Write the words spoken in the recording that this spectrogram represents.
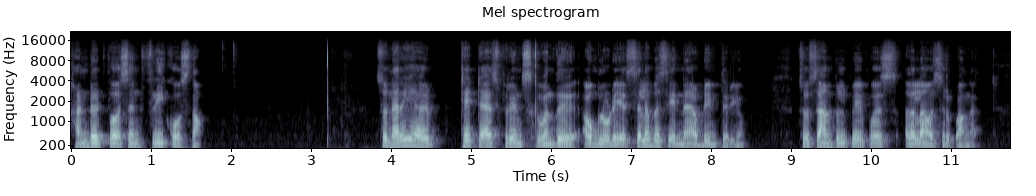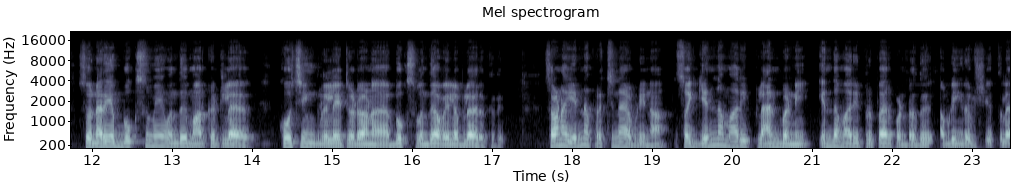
ஹண்ட்ரட் பர்சன்ட் ஃப்ரீ கோர்ஸ் தான். ஸோ நிறைய டெட் ஆஸ்பிரண்ட்ஸ்க்கு வந்து அவங்களுடைய சிலபஸ் என்ன அப்படின்னு தெரியும். ஸோ சாம்பிள் பேப்பர்ஸ் அதெல்லாம் வச்சுருப்பாங்க. ஸோ நிறைய புக்ஸுமே வந்து மார்க்கெட்டில் கோச்சிங் ரிலேட்டடான புக்ஸ் வந்து அவைலபிளாக இருக்குது. ஸோ ஆனால் என்ன பிரச்சனை அப்படின்னா ஸோ என்ன மாதிரி பிளான் பண்ணி எந்த மாதிரி ப்ரிப்பேர் பண்ணுறது அப்படிங்கிற விஷயத்தில்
